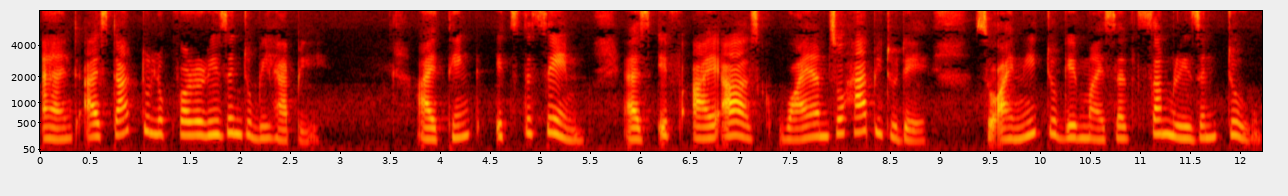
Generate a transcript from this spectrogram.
and I start to look for a reason to be happy. I think it's the same as if I ask why I'm so happy today so I need to give myself some reason too.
